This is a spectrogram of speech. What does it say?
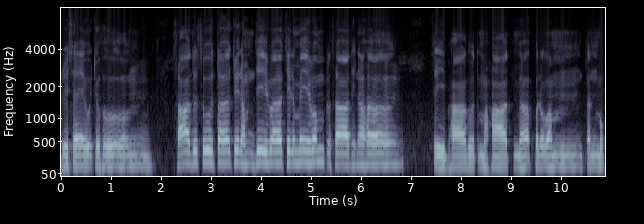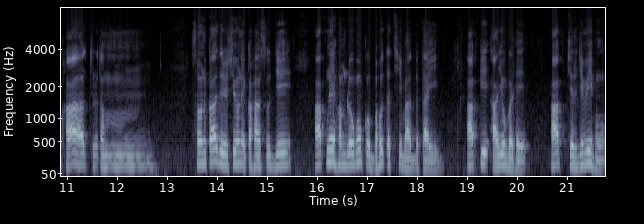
ऋषय ऋषयुचु साधुसूत चिरम जीव चिरमेव प्रसादिन श्रीभागवत महात्म्य पूर्व तन्मुखाश्रुतम सोनकाद ऋषियों ने कहा सूर्य आपने हम लोगों को बहुत अच्छी बात बताई। आपकी आयु बढ़े। आप चिरजीवी हों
